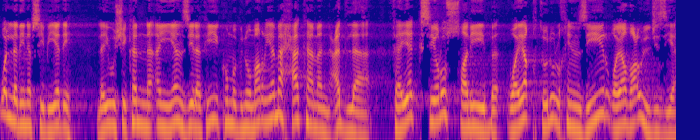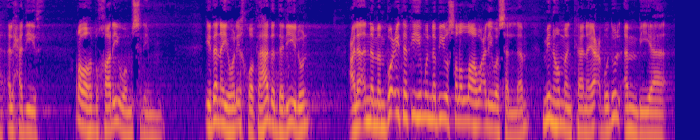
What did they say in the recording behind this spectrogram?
والذي نفسي بيده ليوشكن أن ينزل فيكم ابن مريم حكما عدلا فيكسر الصليب ويقتل الخنزير ويضع الجزية. الحديث رواه البخاري ومسلم. اذا أيها الإخوة فهذا دليل على أن من بعث فيهم النبي صلى الله عليه وسلم منهم من كان يعبد الأنبياء.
